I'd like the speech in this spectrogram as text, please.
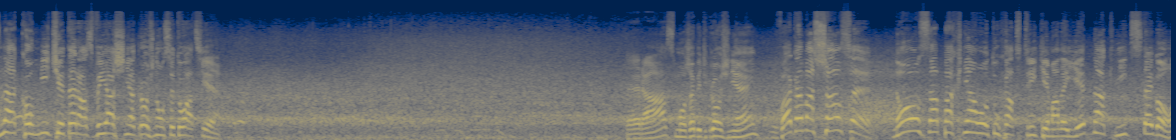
Znakomicie teraz wyjaśnia groźną sytuację. Teraz może być groźnie. Uwaga, ma szansę! No, zapachniało tu hat-trickiem, ale jednak nic z tego.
